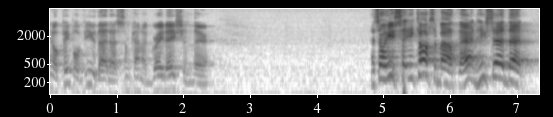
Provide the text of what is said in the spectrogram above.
You know, people view that as some kind of gradation there. And so he, he talks about that, and he said that,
